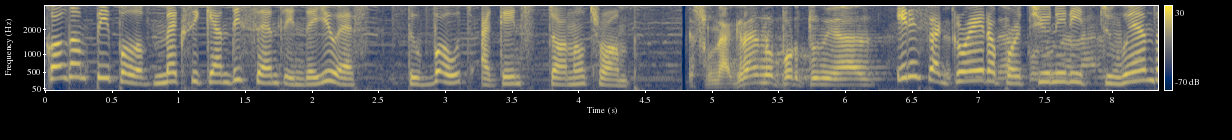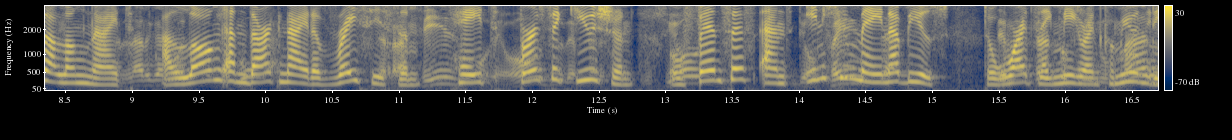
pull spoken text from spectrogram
called on people of Mexican descent in the U.S. to vote against Donald Trump. Es una gran oportunidad. It is a great opportunity to end a long night, a long and dark night of racism, hate, persecution, offenses, and inhumane abuse towards the immigrant community.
